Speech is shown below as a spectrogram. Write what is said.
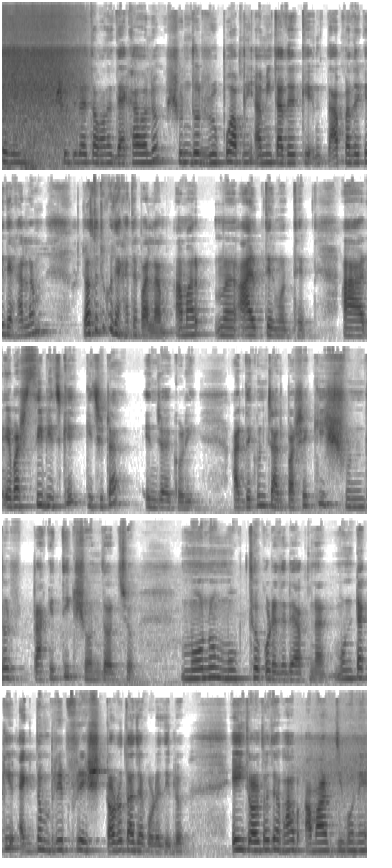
চলুন সূর্যোদয় তো আমাদের দেখা হলো। সুন্দর রূপও আপনি, আমি তাদেরকে, আপনাদেরকে দেখালাম। যতটুকু দেখাতে পারলাম আমার আয়ত্তের মধ্যে। আর এবার সি বিচকে কিছুটা এনজয় করি। আর দেখুন চারপাশে কি সুন্দর প্রাকৃতিক সৌন্দর্য। মনও মুগ্ধ করে দেবে আপনার। মনটাকে একদম রিফ্রেশ তরতাজা করে দিল। এই তরতাজা ভাব আমার জীবনে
